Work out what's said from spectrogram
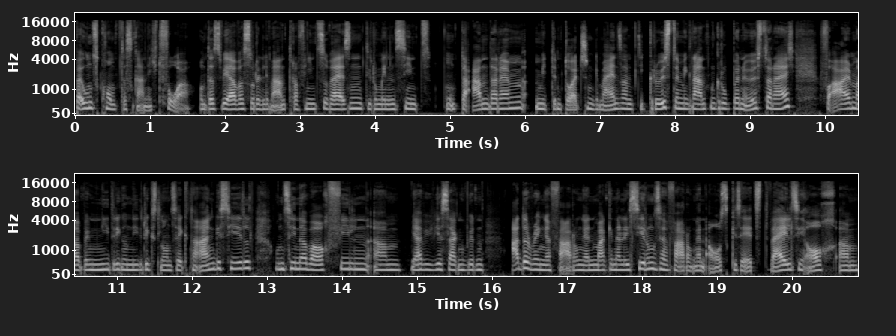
Bei uns kommt das gar nicht vor. Und das wäre aber so relevant darauf hinzuweisen, die Rumänen sind unter anderem mit dem Deutschen gemeinsam die größte Migrantengruppe in Österreich, vor allem aber im Niedrig- und Niedrigstlohnsektor angesiedelt und sind aber auch vielen, ähm, ja, wie wir sagen würden, Othering-Erfahrungen, Marginalisierungserfahrungen ausgesetzt, weil sie auch ähm,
